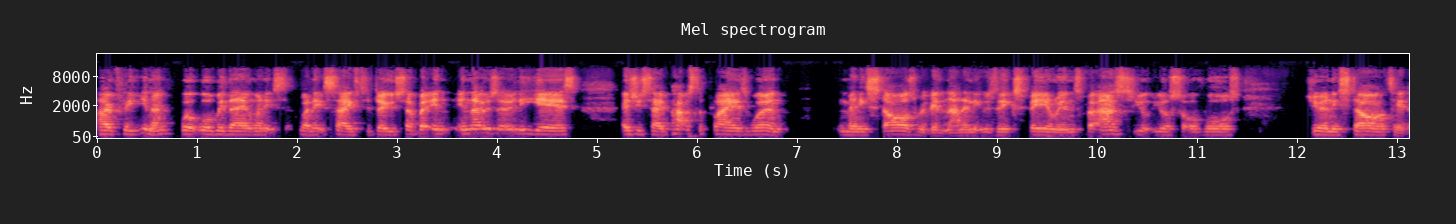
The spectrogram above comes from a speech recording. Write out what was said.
hopefully, you know, we'll, we'll be there when it's when it's safe to do so. But in, in those early years, as you say, perhaps the players weren't many stars within that, and it was the experience. But as your, your sort of Wolves journey started,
